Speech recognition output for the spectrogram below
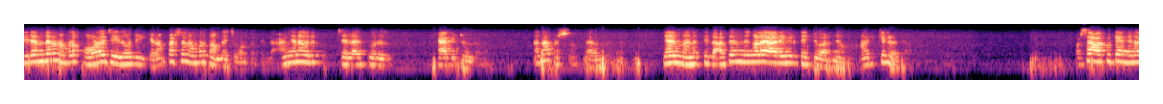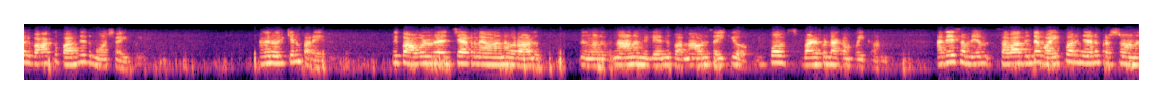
നിരന്തരം നമ്മളെ ഫോളോ ചെയ്തുകൊണ്ടിരിക്കണം പക്ഷെ നമ്മൾ സമ്മതിച്ചു കൊടുക്കത്തില്ല. അങ്ങനെ ഒരു ചിലർക്കൊരു ഹാബിറ്റ് ഉണ്ട്. അതാ പ്രശ്നം. വേറെ ഞാൻ മനസ്സിൽ അത് നിങ്ങളെ ആരെങ്കിലും തെറ്റ് പറഞ്ഞോ? ഒരിക്കലും ഇല്ല പക്ഷെ ആ കുട്ടി അങ്ങനെ ഒരു വാക്ക് പറഞ്ഞത് മോശമായി പോയി അങ്ങനെ ഒരിക്കലും പറയരുത്. ഇപ്പൊ അവളുടെ ചേട്ടനാണ് ഒരാൾ നിങ്ങൾ നാണമില്ലേ എന്ന് പറഞ്ഞാൽ അവൾ സഹിക്കുവോ? ഇപ്പൊ വഴക്കുണ്ടാക്കാൻ പോയി കാണും. അതേസമയം സവാദിന്റെ വൈഫ് പറഞ്ഞാലും പ്രശ്നമാണ്.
